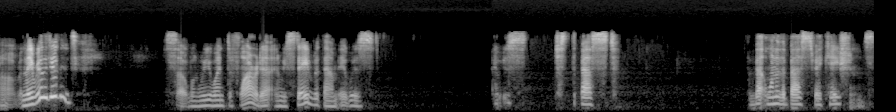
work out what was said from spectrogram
um, and they really didn't. So when we went to Florida and we stayed with them, it was it was just the best, one of the best vacations.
